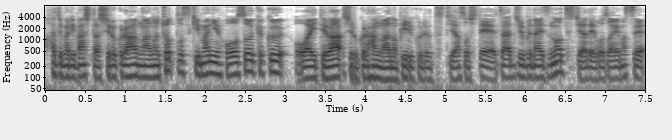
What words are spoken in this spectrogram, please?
あ、始まりました。白黒ハンガーのちょっと隙間に放送局。お相手は白黒ハンガーのピルクル土屋、そしてザ・ジュブナイズの土屋でございます。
